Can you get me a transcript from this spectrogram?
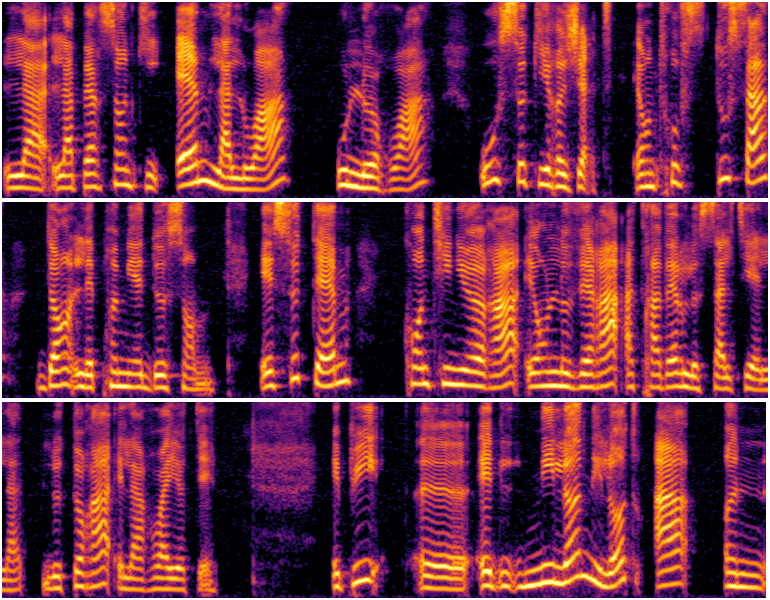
La, la personne qui aime la loi ou le roi ou ceux qui rejettent. Et on trouve tout ça dans les premiers deux sommes. Et ce thème continuera et on le verra à travers le saltier, le Torah et la royauté. Et puis, euh, ni l'un ni l'autre a une,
